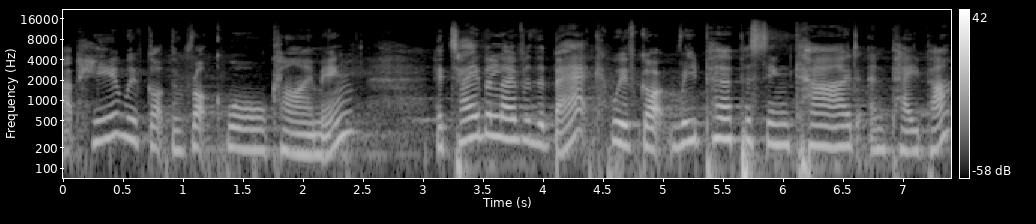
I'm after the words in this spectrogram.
Up here, we've got the rock wall climbing. A table over the back, we've got repurposing card and paper.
